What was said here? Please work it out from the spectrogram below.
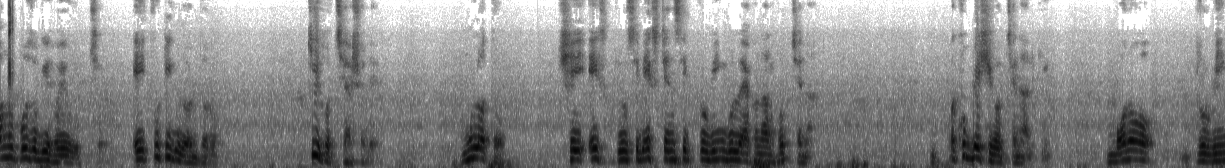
অনুপযোগী হয়ে উঠছে। এই ত্রুটিগুলোর দরুন। কি হচ্ছে আসলে? মূলত সেই এক্সক্লুসিভ এক্সটেন্সিভ প্রুভিংগুলো এখন আর হচ্ছে না। খুব বেশি হচ্ছে না আর কি বড় প্রুভিং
